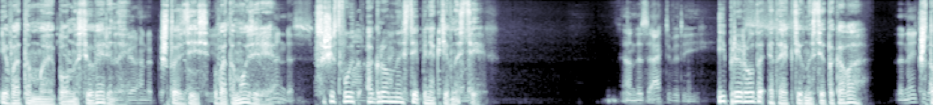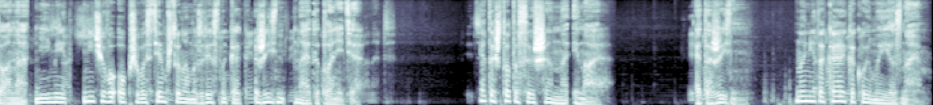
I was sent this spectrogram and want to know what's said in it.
и в этом мы полностью уверены, что здесь, в этом озере, существует огромная степень активности. И природа этой активности такова, что она не имеет ничего общего с тем, что нам известно как жизнь на этой планете. Это что-то совершенно иное. Это жизнь, но не такая, какой мы ее знаем.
